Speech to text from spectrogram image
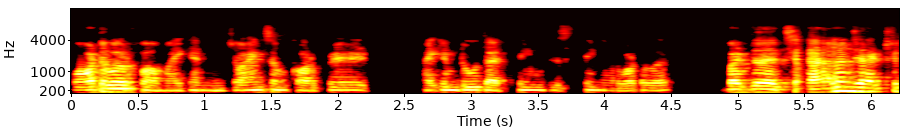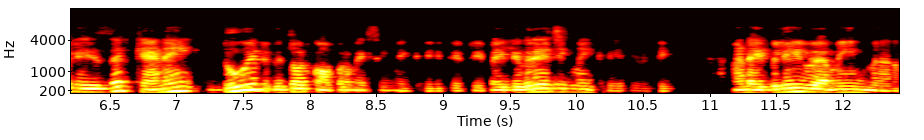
whatever form. I can join some corporate. I can do that thing, this thing, or whatever. But the challenge actually is that can I do it without compromising my creativity by leveraging my creativity? And I believe, I mean, uh,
